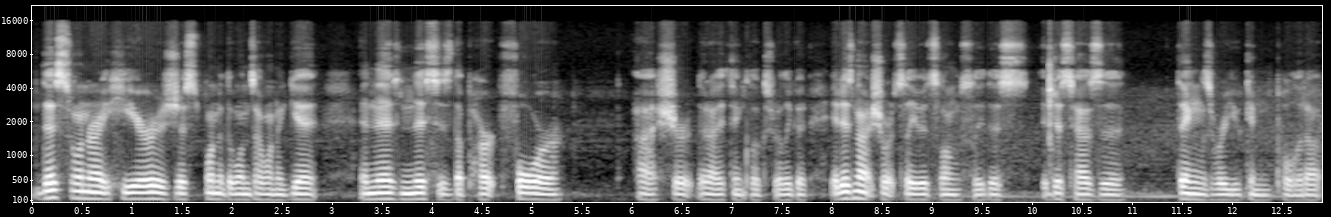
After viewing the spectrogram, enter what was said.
This one right here is just one of the ones I want to get. And this, this is the part 4 uh, shirt that I think looks really good. It is not short sleeve, it's long sleeve. This It just has the things where you can pull it up.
